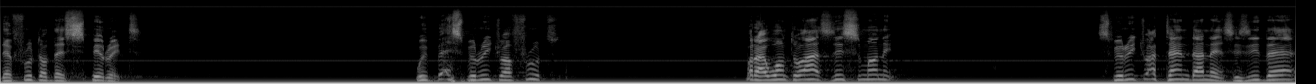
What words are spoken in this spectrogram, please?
The fruit of the Spirit. We bear spiritual fruit. But I want to ask this morning spiritual tenderness, is it there?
